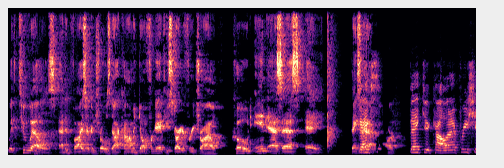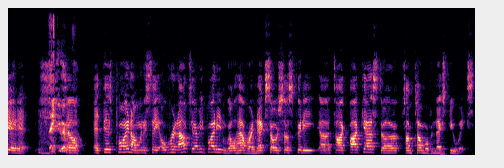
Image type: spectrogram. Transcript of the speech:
with two L's at advisorcontrols.com. And don't forget, if you start your free trial, code NSSA. Thanks, for Thanks. having me, Marc. Thank you, Collin. I appreciate it. Thank you, everyone. So at this point, I'm going to say over and out to everybody, and we'll have our next Social Security uh, Talk podcast uh, sometime over the next few weeks.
